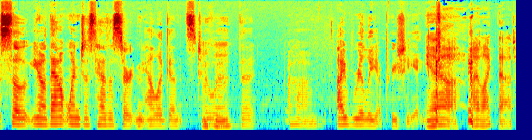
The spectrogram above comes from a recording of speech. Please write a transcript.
so you know that one just has a certain elegance to Mhm. it that um, I really appreciate. Yeah, I like that.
